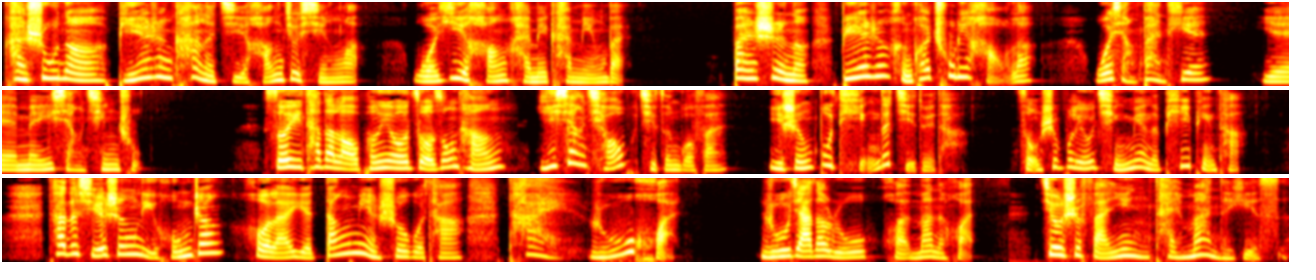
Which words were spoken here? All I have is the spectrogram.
看书呢，别人看了几行就行了，我一行还没看明白。办事呢，别人很快处理好了，我想半天也没想清楚。所以，他的老朋友左宗棠一向瞧不起曾国藩，一生不停的挤兑他，总是不留情面的批评他。他的学生李鸿章后来也当面说过他太儒缓，儒家的儒，缓慢的缓，就是反应太慢的意思。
